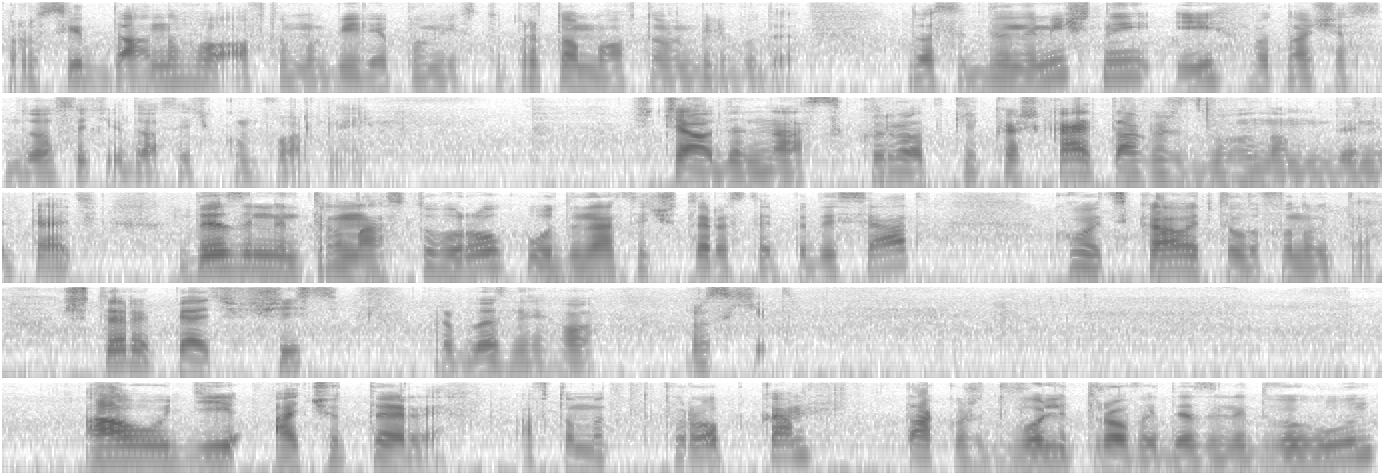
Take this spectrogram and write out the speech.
розхід даного автомобіля по місту. При тому автомобіль буде досить динамічний і водночас досить і досить комфортний. Ще один нас короткий кашкай, також з двигуном 1,5 дизельним 13-го року, 11450. Кого цікавить, телефонуйте. 4, 5, 6 приблизно його розхід. Audi A4 автомат коробка, також 2-літровий дизельний двигун.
